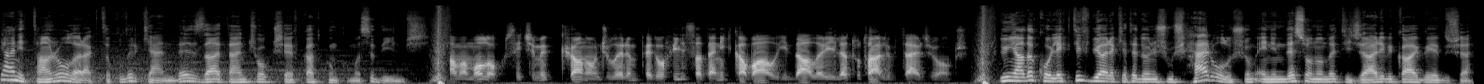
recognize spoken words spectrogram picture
Yani tanrı olarak tapılırken de zaten çok şefkat kumkuması değilmiş. Ama Molok seçimi QAnoncuların pedofil satanik kabal iddialarıyla tutarlı bir tercih olmuş. Dünyada kolektif bir harekete dönüşmüş her oluşum eninde sonunda ticari bir kaygıya düşer.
